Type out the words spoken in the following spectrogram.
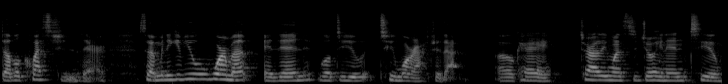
double question there. So I'm gonna give you a warm up and then we'll do two more after that. Okay, Charlie wants to join in too.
